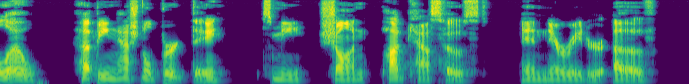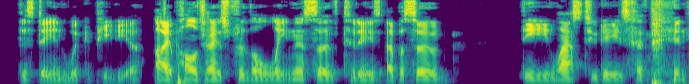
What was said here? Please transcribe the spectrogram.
Hello. Happy National Bird Day. It's me, Sean, podcast host and narrator of This Day in Wikipedia. I apologize for the lateness of today's episode. The last two days have been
